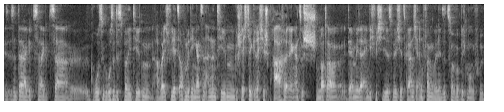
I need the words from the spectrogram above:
sind da, gibt's da, gibt's da äh, große, große Disparitäten. Aber ich will jetzt auch mit den ganzen anderen Themen, geschlechtergerechte Sprache, der ganze Schnotter, der mir da eigentlich wichtig ist, will ich jetzt gar nicht anfangen, weil dann sitzen wir wirklich morgen früh.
